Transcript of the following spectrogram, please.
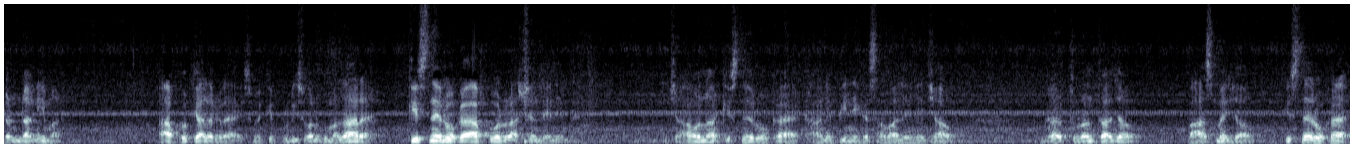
डंडा नहीं मारते। आपको क्या लग रहा है इसमें कि पुलिस वालों को मज़ा आ रहा है? किसने रोका आपको राशन लेने में? जाओ ना, किसने रोका है? खाने पीने का सवाल लेने जाओ, घर तुरंत आ जाओ, पास में जाओ। किसने रोका है?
